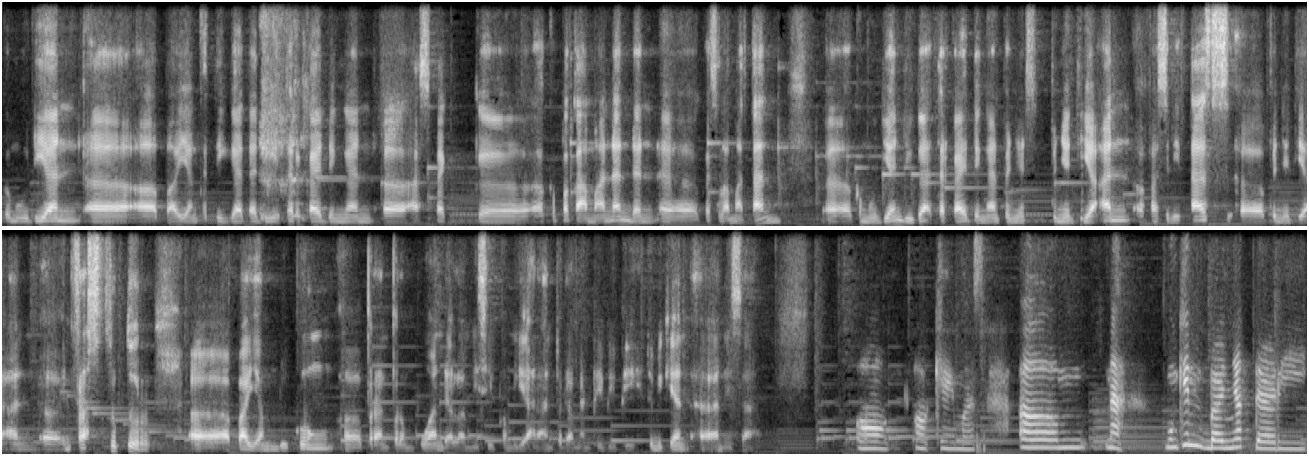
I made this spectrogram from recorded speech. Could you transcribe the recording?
kemudian uh, apa yang ketiga tadi terkait dengan uh, aspek ke, ke keamanan dan uh, keselamatan uh, kemudian juga terkait dengan penyediaan uh, fasilitas uh, penyediaan uh, infrastruktur uh, apa yang mendukung uh, peran perempuan dalam misi pemeliharaan perdamaian PBB demikian uh, Anissa. Oh oke okay, Mas. Um, nah mungkin banyak dari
